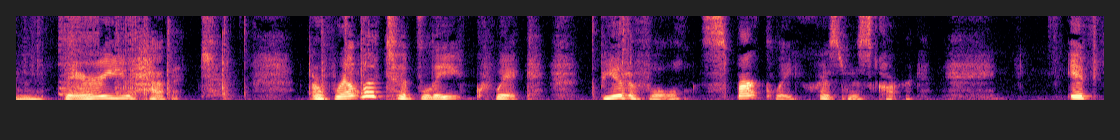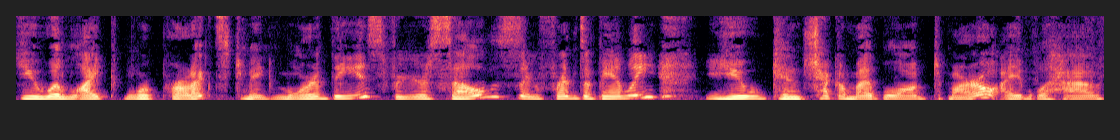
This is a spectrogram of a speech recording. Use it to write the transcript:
And there you have it. A relatively quick, beautiful, sparkly Christmas card. If you would like more products to make more of these for yourselves or friends and family, you can check on my blog tomorrow. I will have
